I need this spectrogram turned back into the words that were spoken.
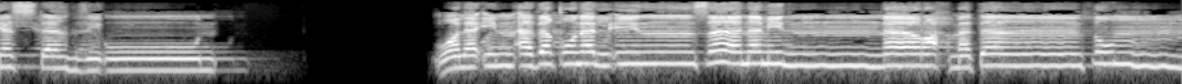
يستهزئون. ولئن أذقنا الإنسان منا رحمة ثم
